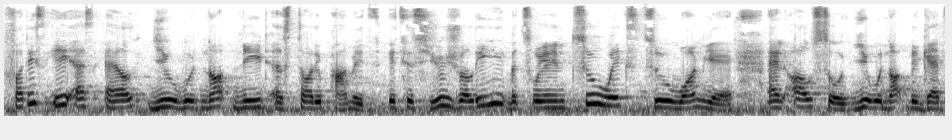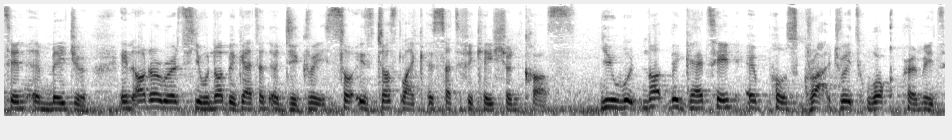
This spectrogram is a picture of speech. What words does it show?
For this ESL, you would not need a study permit. It is usually between two weeks to one year. And also, you will not be getting a major. In other words, you will not be getting a degree. So it's just like a certification course you would not be getting a postgraduate work permit.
